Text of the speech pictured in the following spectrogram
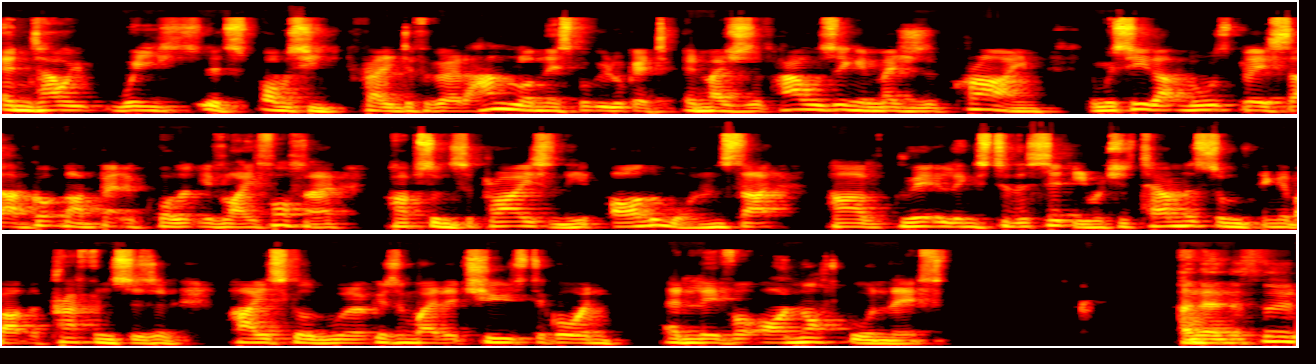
and how we, we, it's obviously fairly difficult to handle on this, but we look at measures of housing and measures of crime, and we see that those places that have got that better quality of life offer, perhaps unsurprisingly, are the ones that have greater links to the city, which is telling us something about the preferences of high skilled workers and where they choose to go and, and live or not go and live. And then the third,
